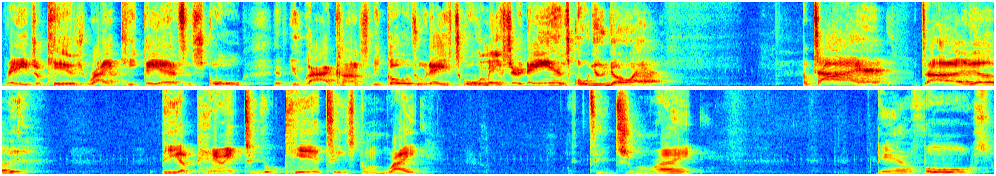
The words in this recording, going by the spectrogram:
Raise your kids right. Keep their ass in school. If you gotta constantly go to their school and make sure they in school, you do it. I'm tired. I'm tired of it. Be a parent to your kid. Teach them right. Teach them right. Damn fools.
